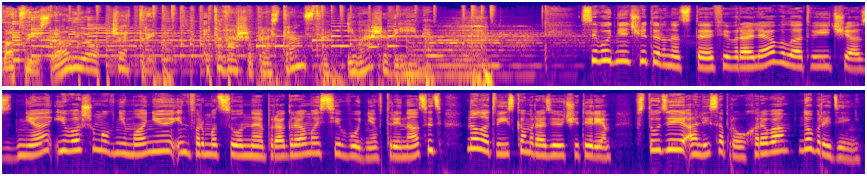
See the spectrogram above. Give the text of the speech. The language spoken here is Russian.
Латвийс Радио 4. Это ваше пространство и ваше время. Сегодня 14 февраля, в Латвии час дня, и вашему вниманию информационная программа «Сегодня в 13» на Латвийском радио 4. В студии Алиса Прохорова. Добрый день.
